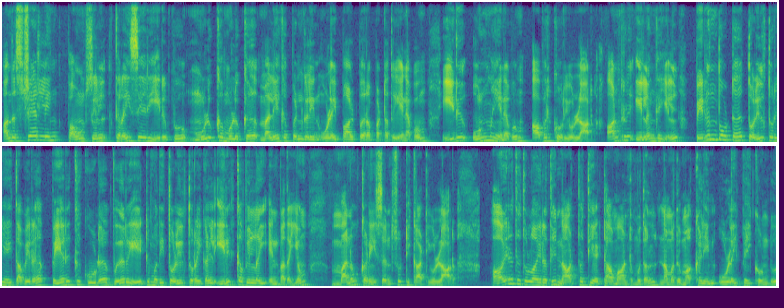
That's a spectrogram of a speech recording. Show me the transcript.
அந்த ஸ்டெர்லிங் பவுன்ஸில் திரைசேரி இருப்பு முழுக்க முழுக்க மலேக பெண்களின் உழைப்பால் பெறப்பட்டது எனவும் இது உண்மை எனவும் அவர் கூறியுள்ளார். அன்று இலங்கையில் பெருந்தோட்ட தொழில்துறையை தவிர பெயருக்கு கூட வேறு ஏற்றுமதி தொழில்துறைகள் இருக்கவில்லை என்பதையும் மனோ கணேசன் சுட்டிக்காட்டியுள்ளார். ஆயிரத்தி தொள்ளாயிரத்தி நாற்பத்தி எட்டாம் ஆண்டு முதல் நமது மக்களின் உழைப்பை கொண்டு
